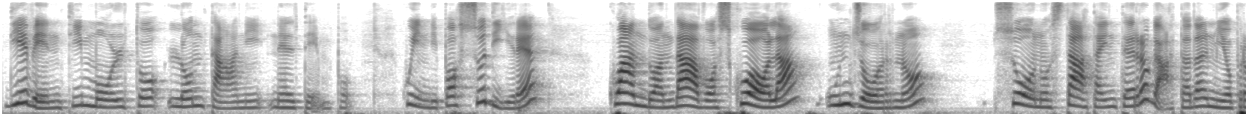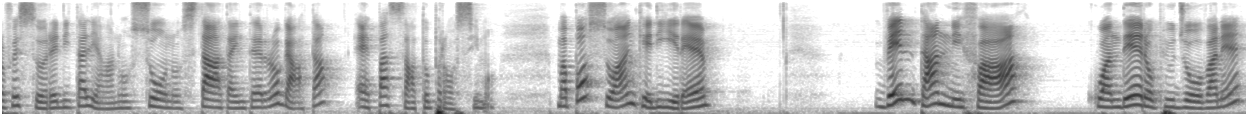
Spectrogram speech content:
di eventi molto lontani nel tempo. Quindi posso dire, quando andavo a scuola, un giorno sono stata interrogata dal mio professore di italiano. Sono stata interrogata è passato prossimo. Ma posso anche dire, vent'anni fa, quando ero più giovane,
